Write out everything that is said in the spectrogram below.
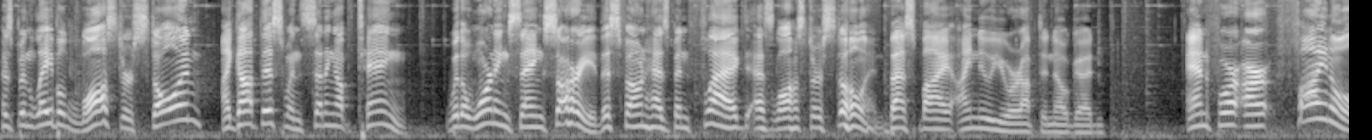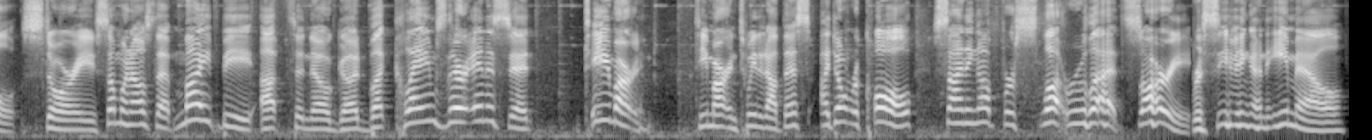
has been labeled lost or stolen? I got this when setting up Ting with a warning saying, sorry, this phone has been flagged as lost or stolen. Best Buy, I knew you were up to no good. And for our final story, someone else that might be up to no good but claims they're innocent, TmarTn. TmarTn tweeted out this I don't recall signing up for Slut Roulette. Sorry. Receiving an email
